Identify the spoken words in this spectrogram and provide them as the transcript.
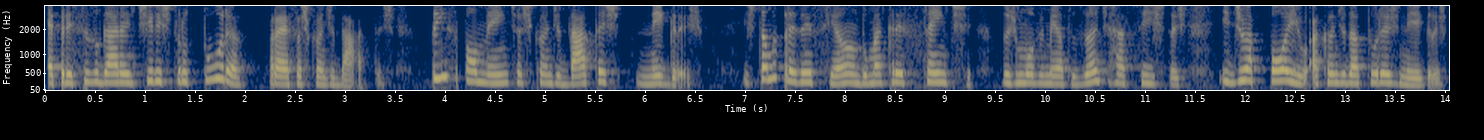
é preciso garantir estrutura para essas candidatas, principalmente as candidatas negras. Estamos presenciando uma crescente dos movimentos antirracistas e de apoio a candidaturas negras,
